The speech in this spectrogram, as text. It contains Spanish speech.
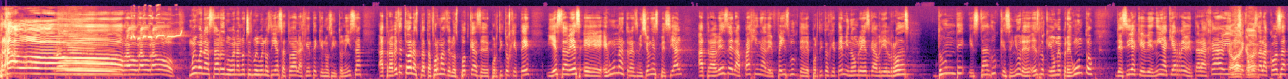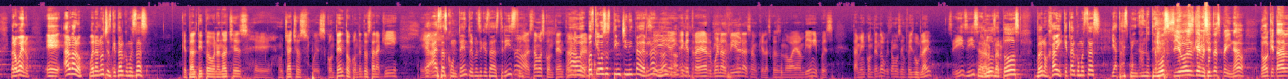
¡Bravo! ¡Bravo, bravo, bravo! Muy buenas tardes, muy buenas noches, muy buenos días a toda la gente que nos sintoniza a través de todas las plataformas de los podcasts de Deportito GT y esta vez eh, en una transmisión especial a través de la página de Facebook de Deportito GT. Mi nombre es Gabriel Rodas. ¿Dónde está Duque, señores? Es lo que yo me pregunto. Decía que venía aquí a reventar a Javi, no Cabal, sé cómo está la cosa, pero bueno. eh, Álvaro, buenas noches, ¿qué tal? ¿Cómo estás? ¿Qué tal, Tito? Buenas noches, eh, muchachos. Pues contento, contento de estar aquí. Eh, ah, estás contento, yo pensé que estabas triste. No, estamos contentos. hay Ah, que bueno, traer- vos que vos sos Team Chinita Bernal, Sí, ¿no? hay, Ah, hay que traer buenas vibras, aunque las cosas no vayan bien. Y pues también contento porque estamos en Facebook Live. Sí, sí, saludos claro. a todos. Bueno, Javi, ¿qué tal? ¿Cómo estás? Ya estás peinándote vos. Sí, vos es que me siento despeinado. No, ¿qué tal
